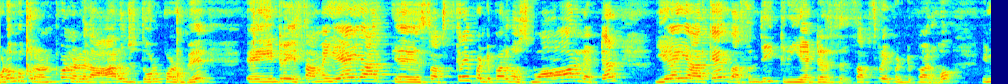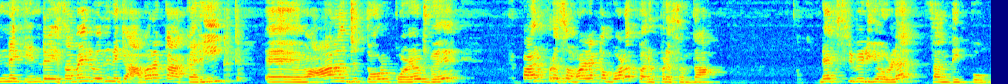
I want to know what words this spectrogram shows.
உடம்புக்கு ரொம்ப நல்லது. ஆரஞ்சு தோல் குழம்பு. இன்றைய சமயம் ஏஆர் சப்ஸ்கிரைப் பண்ணிட்டு பாருங்க. Small letter ARK Vasanthi creators subscribe பண்ணிட்டு பாருங்க. இன்னைக்கு இன்றைய சமையல் வந்து இன்னைக்கு அவரக்காய் கறி ஆரஞ்சு தோல் குழம்பு பருப்பு ரசம். வழக்கம் போல் பருப்பு ரசம் தான் நெக்ஸ்ட் வீடியோவில் சந்திப்போம்.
